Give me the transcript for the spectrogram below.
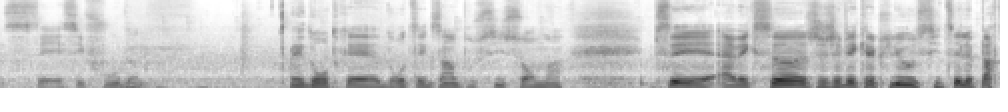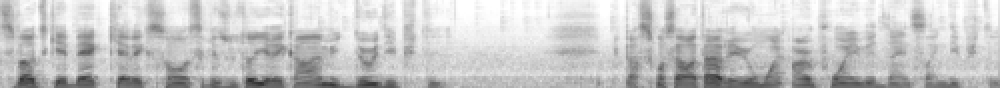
C'est fou, là. Et d'autres, euh, d'autres exemples aussi, sûrement. Puis avec ça, j'avais calculé aussi, le Parti vert du Québec, avec son, ses résultats, il y aurait quand même eu deux députés. Puis Parti conservateur aurait eu au moins 1,825 députés.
